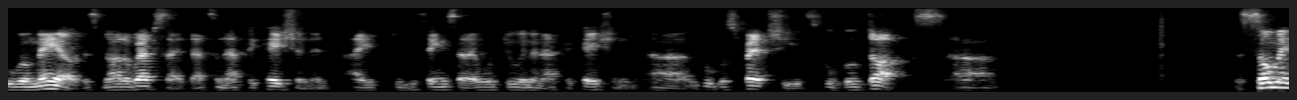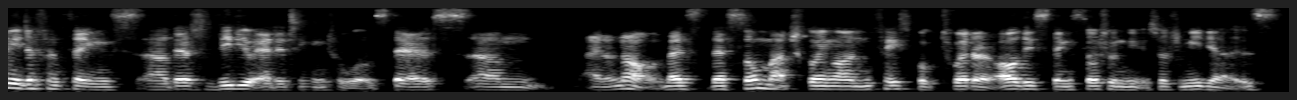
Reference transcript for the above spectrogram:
Google Mail is not a website. That's an application. And I do things that I would do in an application. Uh, Google Spreadsheets, Google Docs. Uh, so many different things. Uh, there's video editing tools. There's, um, I don't know, there's, there's so much going on. Facebook, Twitter, all these things, social, social media is,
